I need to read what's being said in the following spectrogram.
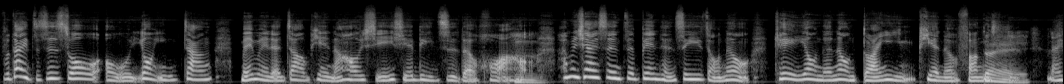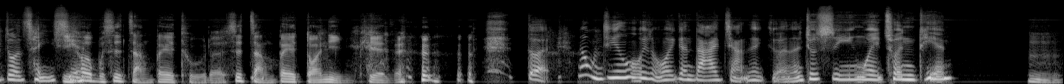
不再只是说哦，我用一张美美的照片，然后写一些励志的话哈、嗯他们现在甚至变成是一种那种可以用的那种短影片的方式来做呈现以现。后不是长辈图了，是长辈短影片了。对，那我们今天为什么会跟大家讲这个呢？就是因为春天，嗯，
